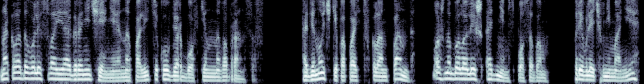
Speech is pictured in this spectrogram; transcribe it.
накладывали свои ограничения на политику вербовки новобранцев. Одиночке попасть в клан панд можно было лишь одним способом — привлечь внимание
